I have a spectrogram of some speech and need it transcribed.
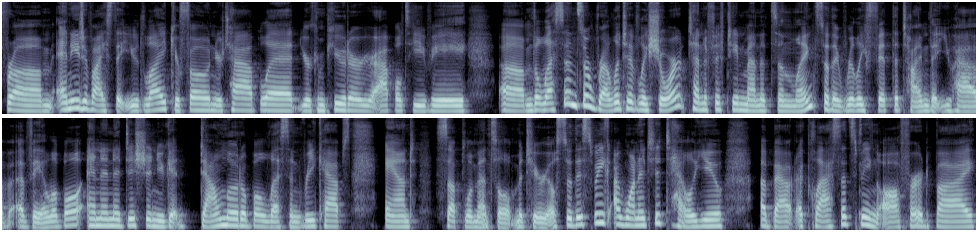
from any device that you'd like your phone, your tablet, your computer, your Apple TV. Um, the lessons are relatively short 10 to 15 minutes in length, so they really fit the time that you have available. And in addition, you get downloadable lesson recaps and supplemental material. So this week, I wanted to tell you about a class that's being offered by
